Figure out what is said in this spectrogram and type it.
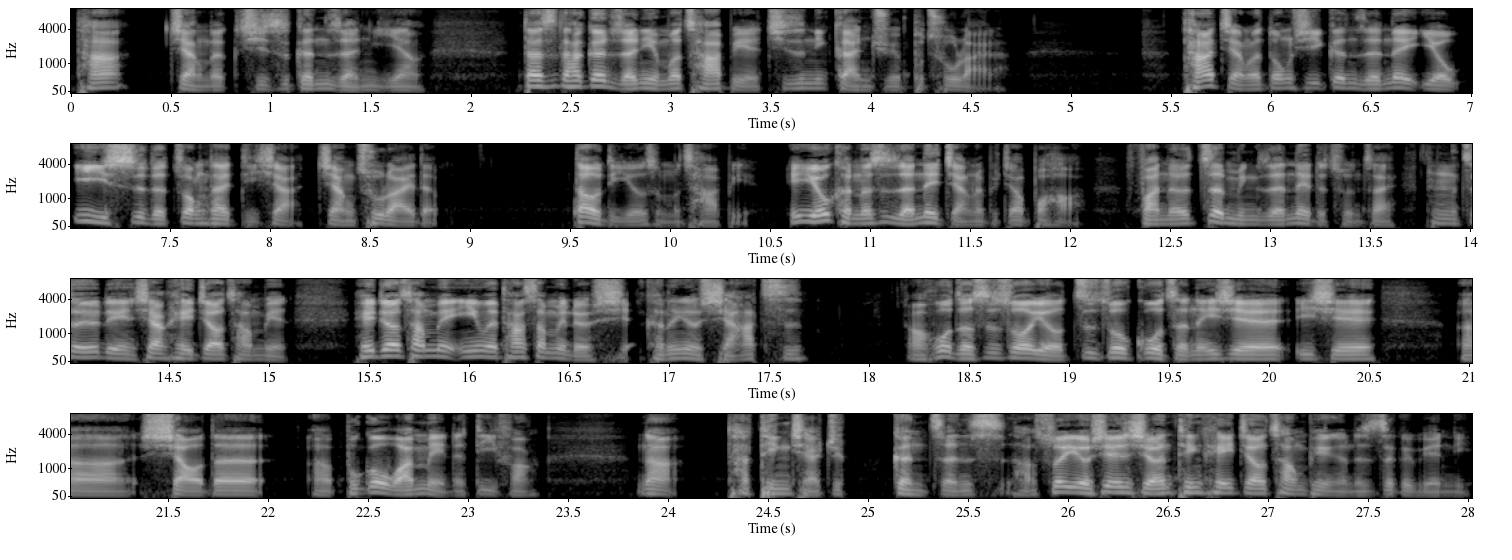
他讲的其实跟人一样，但是他跟人有没有差别？其实你感觉不出来了。他讲的东西跟人类有意识的状态底下讲出来的，到底有什么差别？也有可能是人类讲的比较不好，反而证明人类的存在。嗯，这有点像黑胶唱片。黑胶唱片因为它上面有瑕，可能有瑕疵。啊，或者是说有制作过程的一些一些呃小的呃不够完美的地方，那它听起来就更真实哈。所以有些人喜欢听黑胶唱片，可能是这个原理。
